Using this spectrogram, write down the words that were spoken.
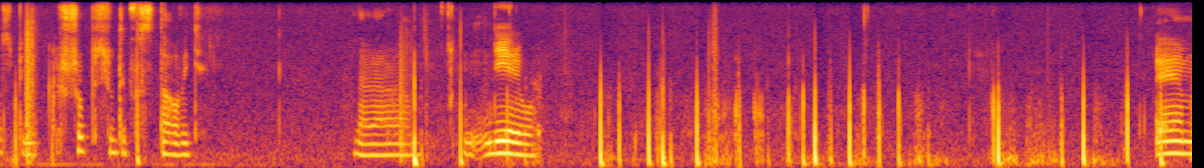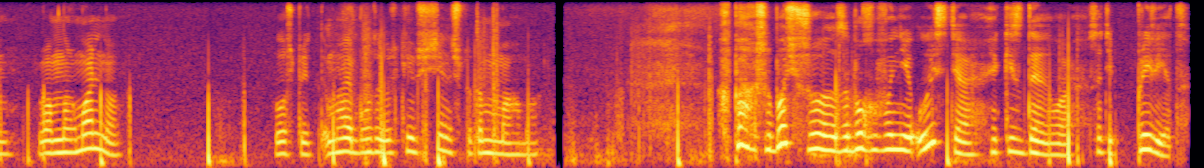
Господи, щоб сюди вставити. Да-да. Дерево. Ем, вам нормально? Господи, має бути таке ощущення, що там мама. Вперше бачу, що заборговані листя, які з дерева. Кстати, привіт.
